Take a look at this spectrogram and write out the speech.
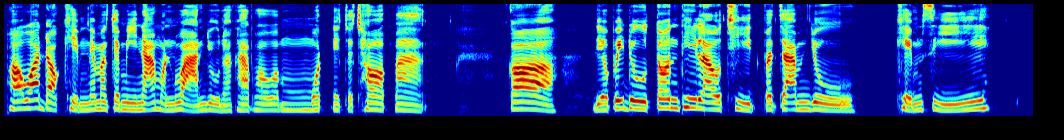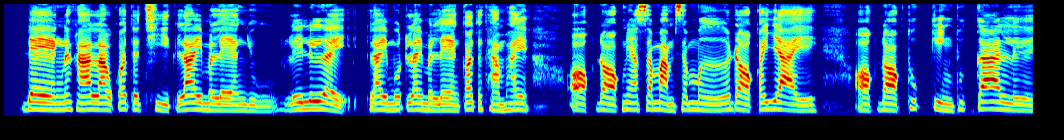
เพราะว่าดอกเข็มเนี่ยมันจะมีน้ำหวานๆอยู่นะคะ เพราะว่ามดเนี่ยจะชอบมาก ก็เดี๋ยวไปดูต้นที่เราฉีดประจำอยู่ เข็มสีแดงนะคะ เราก็จะฉีดไล่แมลงอยู่เรื่อยๆไล่มดไล่แมลงก็จะทำให้ออกดอกเนี่ยสม่ำเสมอดอกก็ใหญ่ ออกดอกทุกกิ่งทุกก้านเลย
